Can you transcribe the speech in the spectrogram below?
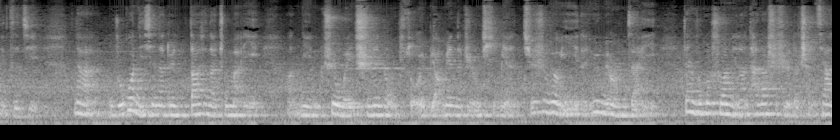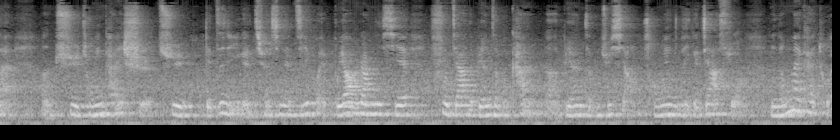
你自己。那如果你现在对当下的不满意啊，你去维持那种所谓表面的这种体面，其实是没有意义的，因为没有人在意。但如果说你能踏踏实实的沉下来，嗯，去重新开始，去给自己一个全新的机会，不要让那些附加的别人怎么看，呃，别人怎么去想，成为你的一个枷锁。你能迈开腿，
